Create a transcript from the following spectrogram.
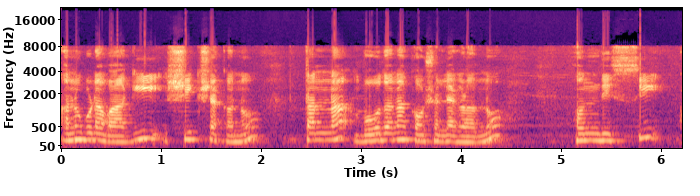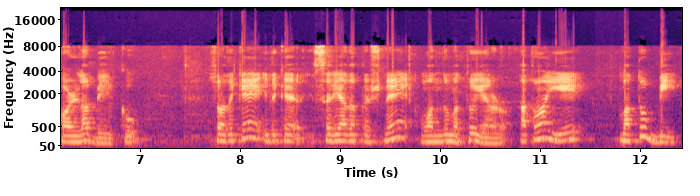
ಅನುಗುಣವಾಗಿ ಶಿಕ್ಷಕನು ತನ್ನ ಬೋಧನಾ ಕೌಶಲ್ಯಗಳನ್ನು ಹೊಂದಿಸಿಕೊಳ್ಳಬೇಕು. ಸೊ ಅದಕ್ಕೆ ಇದಕ್ಕೆ ಸರಿಯಾದ ಪ್ರಶ್ನೆ ಒಂದು ಮತ್ತು ಎರಡು ಅಥವಾ ಎ ಮತ್ತು ಬಿ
